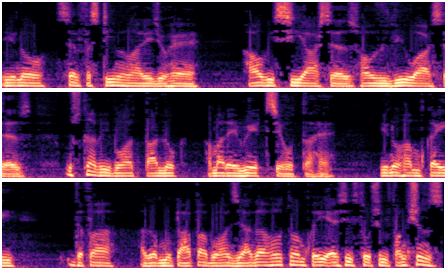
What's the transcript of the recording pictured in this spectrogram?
یو نو سیلف اسٹیم ہماری جو ہے how we see ourselves how we view ourselves اس کا بھی بہت تعلق ہمارے ویٹ سے ہوتا ہے۔ یو you نو know, ہم کئی دفعہ اگر موٹاپا بہت زیادہ ہو تو ہم کئی ایسی سوشل فنکشنز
